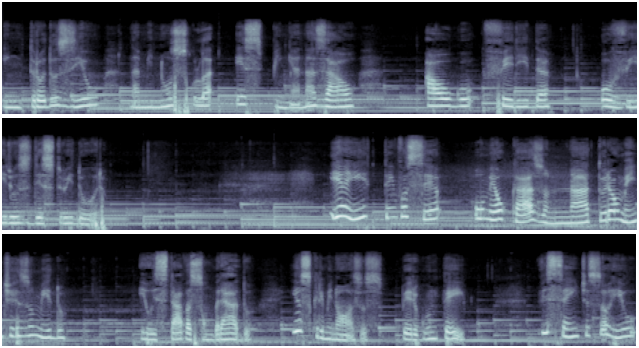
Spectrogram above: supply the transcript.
introduziu na minúscula espinha nasal algo ferida o vírus destruidor. E aí tem você o meu caso naturalmente resumido. Eu estava assombrado. E os criminosos? Perguntei. Vicente sorriu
